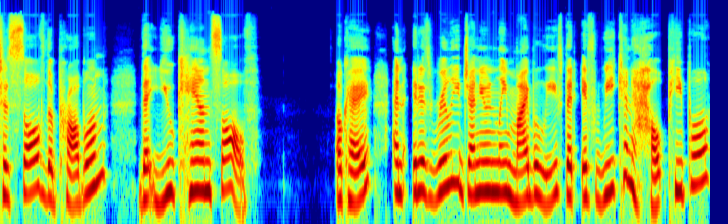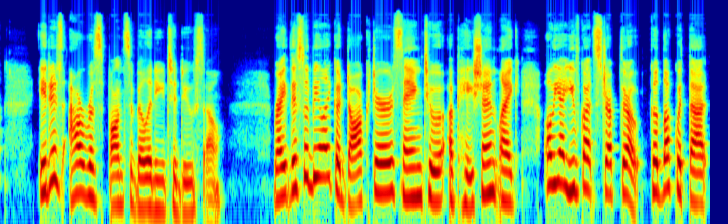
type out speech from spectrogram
to solve the problem that you can solve. Okay. And it is really genuinely my belief that if we can help people, it is our responsibility to do so. Right? This would be like a doctor saying to a patient, like, oh, yeah, you've got strep throat. Good luck with that.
